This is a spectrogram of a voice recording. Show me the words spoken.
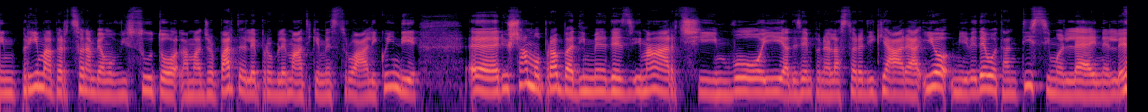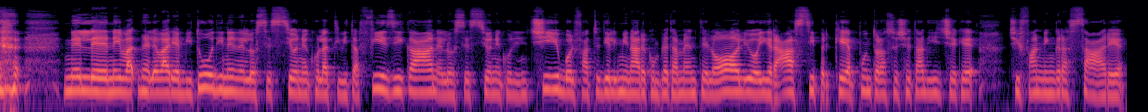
in prima persona abbiamo vissuto la maggior parte delle problematiche mestruali, quindi eh, riusciamo proprio ad immedesimarci in voi, ad esempio nella storia di Chiara. Io mi vedevo tantissimo in lei, nelle, nelle, nei, nelle varie abitudini, nell'ossessione con l'attività fisica, nell'ossessione con il cibo, il fatto di eliminare completamente l'olio, i grassi, perché appunto la società dice che ci fanno ingrassare.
